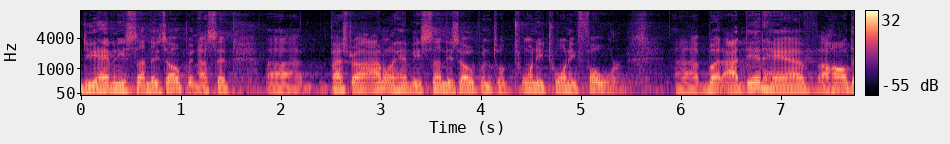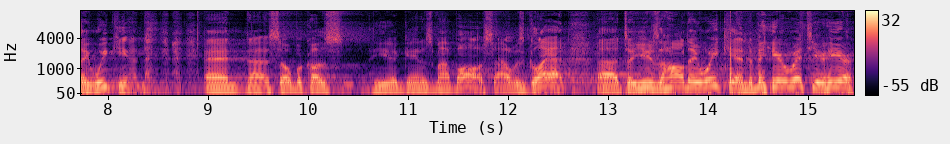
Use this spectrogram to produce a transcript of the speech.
Do you have any Sundays open? I said, uh, Pastor, I don't have any Sundays open until 2024. Uh, but I did have a holiday weekend. and uh, so, because he again is my boss, I was glad uh, to use the holiday weekend to be here with you here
